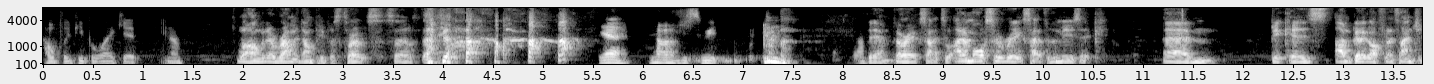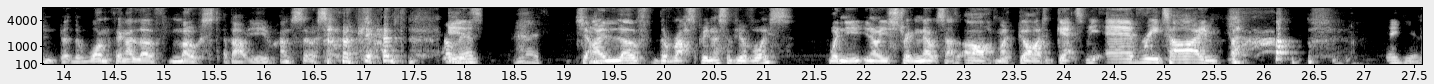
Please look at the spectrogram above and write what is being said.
hopefully people like it. You know. well, I'm going to ram it down people's throats. So, Yeah, no, that'd be sweet. yeah, I'm very excited. And I'm also really excited for the music um, because I'm going to go off on a tangent. But the one thing I love most about you, I'm so sorry again, Oh, is Nice. I love the raspiness of your voice when you you know you string notes out. Oh my god, it gets me every time. Thank you.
